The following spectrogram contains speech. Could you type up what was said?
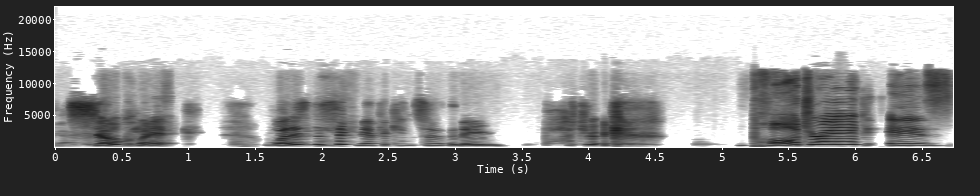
Yeah. So quick. What is the significance of the name Podrick? Podrick is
